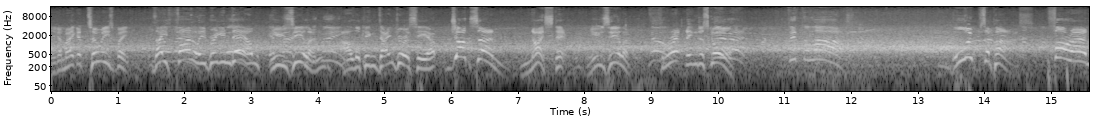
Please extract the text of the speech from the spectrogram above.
He can make it two he's beat. They finally bring him down. New Zealand are looking dangerous here. Johnson! Nice step. New Zealand threatening to score. Did the last. Loops a pass. Foran.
